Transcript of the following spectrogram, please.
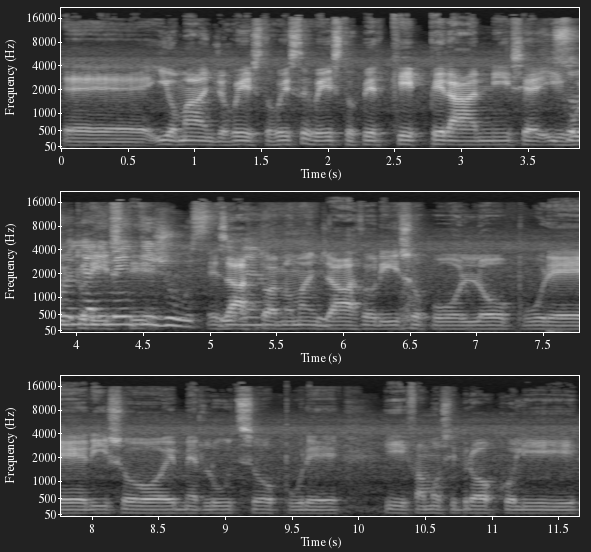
eh, io mangio questo, questo e questo perché per anni se i Sono culturisti giusti, esatto, eh? hanno mangiato riso, pollo, oppure riso e merluzzo, oppure i famosi broccoli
